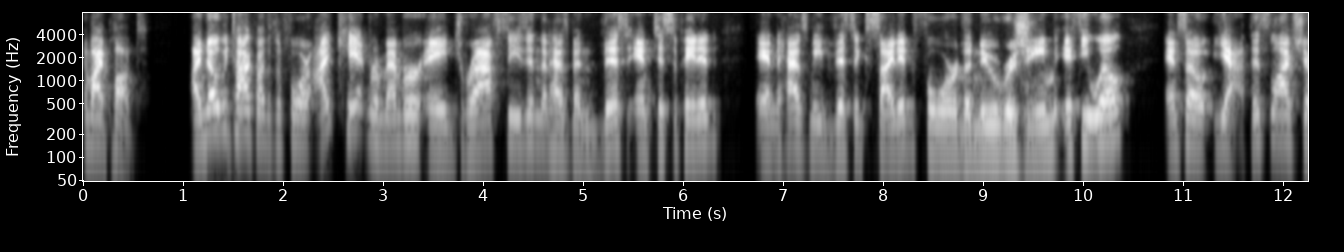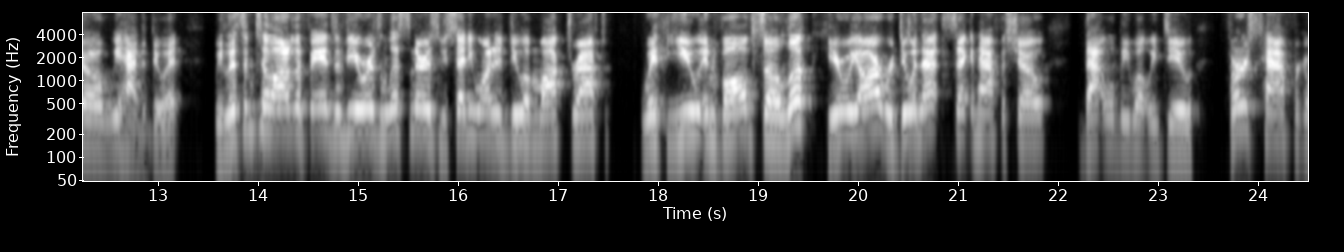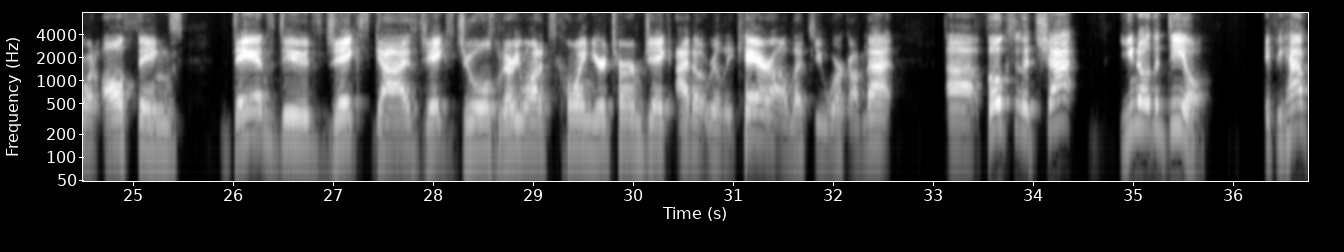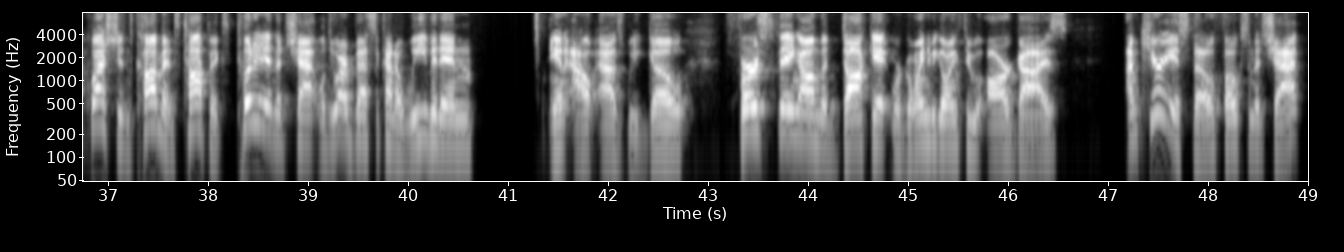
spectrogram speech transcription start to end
am I pumped. I know we talked about this before. I can't remember a draft season that has been this anticipated and has me this excited for the new regime, if you will. And so, yeah, this live show, we had to do it. We listened to a lot of the fans and viewers and listeners who said he wanted to do a mock draft with you involved. So, look, here we are. We're doing that. Second half of the show, that will be what we do. First half, we're going all things Dan's dudes, Jake's guys, Jake's jewels, whatever you want to coin your term, Jake. I don't really care. I'll let you work on that. Uh, folks in the chat, you know the deal if you have questions, comments, topics, put it in the chat. We'll do our best to kind of weave it in and out as we go. First thing on the docket, we're going to be going through our guys. I'm curious though, folks in the chat,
